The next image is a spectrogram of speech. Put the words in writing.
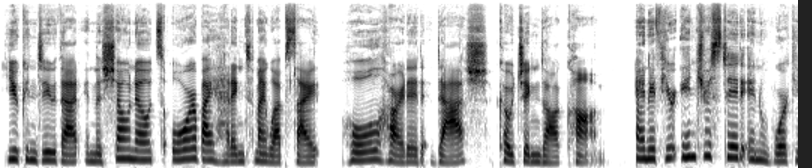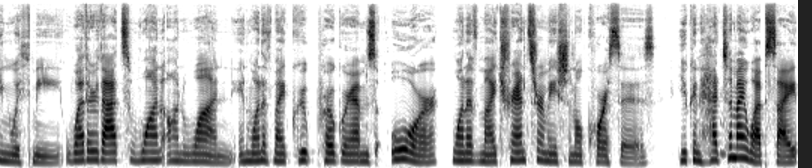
You can do that in the show notes or by heading to my website, wholehearted coaching.com. And if you're interested in working with me, whether that's one on one in one of my group programs or one of my transformational courses, you can head to my website,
